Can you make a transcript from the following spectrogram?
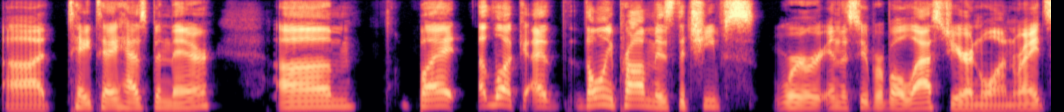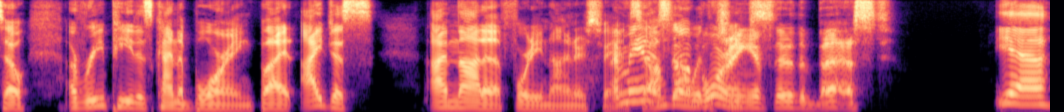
uh, Tay Tay has been there. Um, but uh, look, uh, the only problem is the Chiefs were in the Super Bowl last year and won, right? So a repeat is kind of boring. But I just, I'm not a 49ers fan. I mean, so it's I'm not with the boring if they're the best. yeah,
